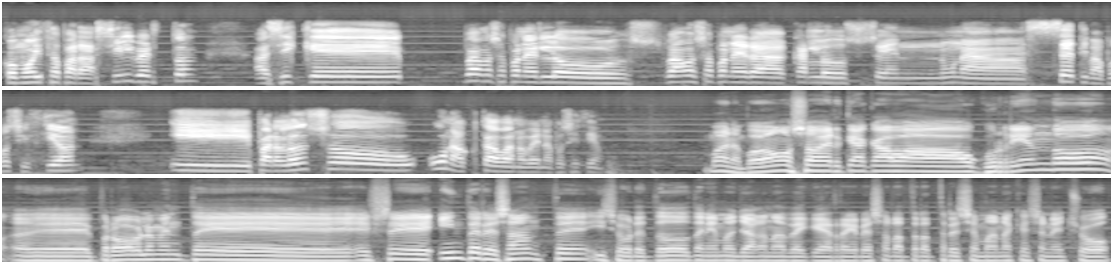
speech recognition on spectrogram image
como hizo para Silverstone. Así que vamos a ponerlos. Vamos a poner a Carlos en una séptima posición. Y para Alonso, una octava novena posición. Bueno, pues vamos a ver qué acaba ocurriendo. Eh, probablemente es interesante y sobre todo teníamos ya ganas de que regresara tras tres semanas que se han hecho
